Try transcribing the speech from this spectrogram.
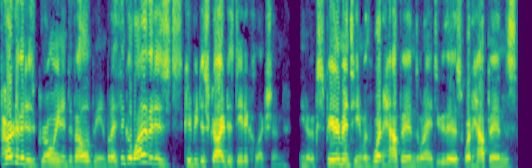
part of it is growing and developing, but I think a lot of it is could be described as data collection. You know, experimenting with what happens when I do this, what happens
